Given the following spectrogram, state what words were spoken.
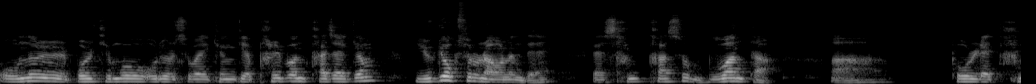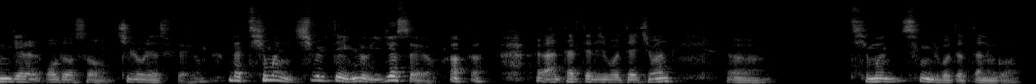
오늘 볼티모 오리올스와의 경기에 8번 타자 겸 유격수로 나오는데 3타수 무안타 아, 볼넷 한 개를 얻어서 진로했어요. 근데 팀은 11대 1로 이겼어요. 안타를 때리지 못했지만 어, 팀은 승리를 거뒀다는 거.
